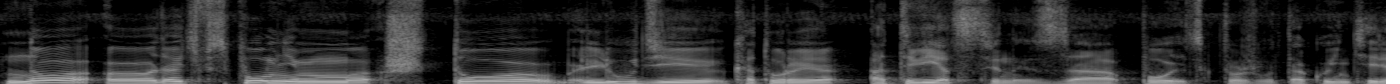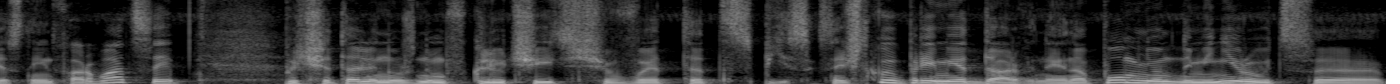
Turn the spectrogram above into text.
Но э, давайте вспомним, что люди, которые ответственны за поиск тоже вот такой интересной информации, посчитали нужным включить в этот список. Значит, такое премия Дарвина, я напомню, номинируется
